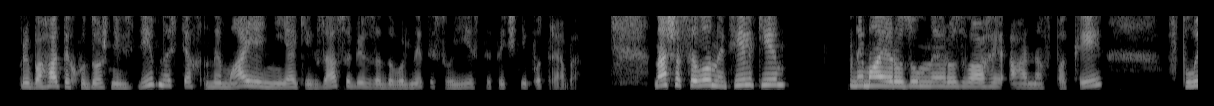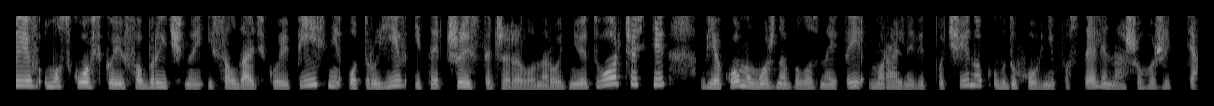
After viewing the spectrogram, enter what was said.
при багатих художніх здібностях не має ніяких засобів задовольнити свої естетичні потреби. Наше село не тільки не має розумної розваги, а навпаки, вплив московської фабричної і солдатської пісні отруїв і те чисте джерело народньої творчості, в якому можна було знайти моральний відпочинок в духовній постелі нашого життя.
